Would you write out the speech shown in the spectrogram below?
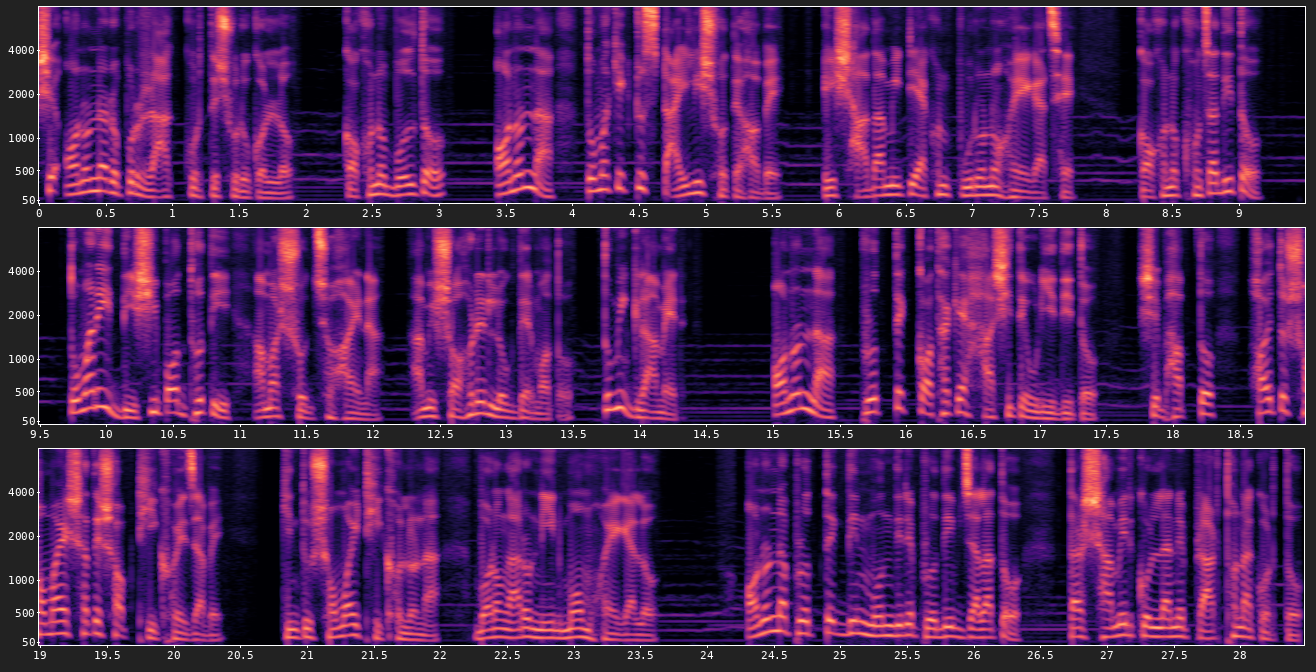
সে অনন্যার ওপর রাগ করতে শুরু করল। কখনো বলতো অনন্যা, তোমাকে একটু স্টাইলিশ হতে হবে। এই সাদা মিটি এখন পুরনো হয়ে গেছে। কখনো খোঁচা দিত? তোমার এই দিশি পদ্ধতি আমার সহ্য হয় না। আমি শহরের লোকদের মতো। তুমি গ্রামের। অনন্যা প্রত্যেক কথাকে হাসিতে উড়িয়ে দিত। সে ভাবত, হয়তো সময়ের সাথে সব ঠিক হয়ে যাবে। কিন্তু সময় ঠিক হলো না, বরং আরও নির্মম হয়ে গেল। অনন্যা প্রত্যেক দিন মন্দিরে প্রদীপ জ্বালাত, তার স্বামীর কল্যাণে প্রার্থনা করত,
